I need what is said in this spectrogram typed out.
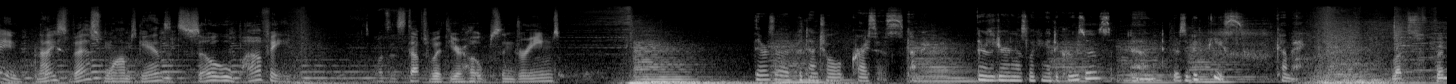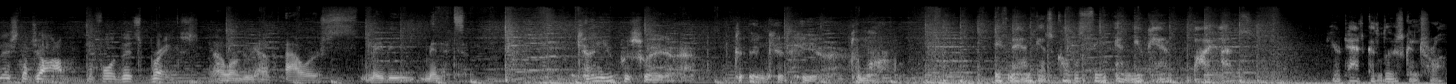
Hey, nice vest, Wambsgans. It's so puffy. What's it stuffed with? Your hopes and dreams? There's a potential crisis coming. There's a journalist looking into cruises, and there's a big piece coming. Let's finish the job before this breaks. How long do we have? Hours, maybe minutes? Can you persuade her to ink it here tomorrow? If Nan gets cold feet and you can't buy us, your dad could lose control.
